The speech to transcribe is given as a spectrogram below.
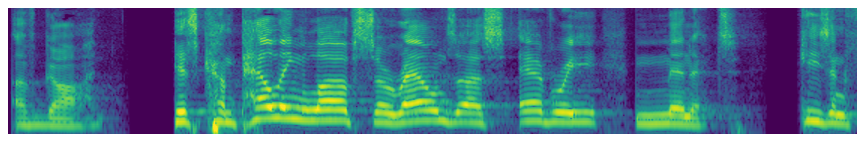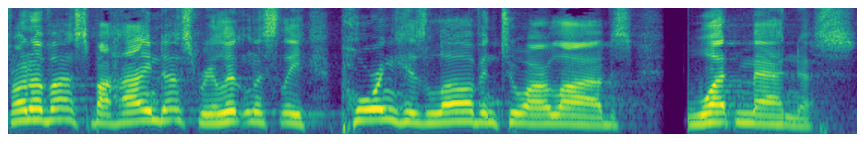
of God. His compelling love surrounds us every minute. He's in front of us, behind us, relentlessly pouring His love into our lives. What madness!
